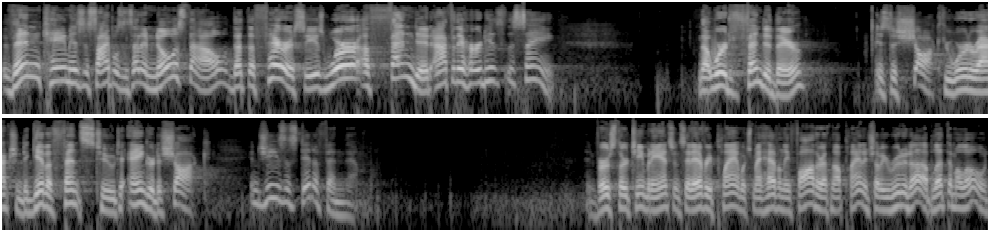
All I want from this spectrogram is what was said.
Then came his disciples and said to him, Knowest thou that the Pharisees were offended after they heard his the saying? That word offended there is to shock through word or action, to give offense to, to anger, to shock. And Jesus did offend them. In verse 13, but he answered and said, Every plant which my heavenly Father hath not planted shall be rooted up. Let them alone.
